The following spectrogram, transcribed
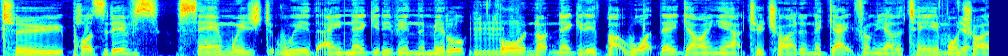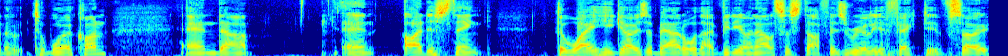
two positives sandwiched with a negative in the middle, mm-hmm. or not negative, but what they're going out to try to negate from the other team or yep. try to, to work on. And uh, and I just think the way he goes about all that video analysis stuff is really effective. So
